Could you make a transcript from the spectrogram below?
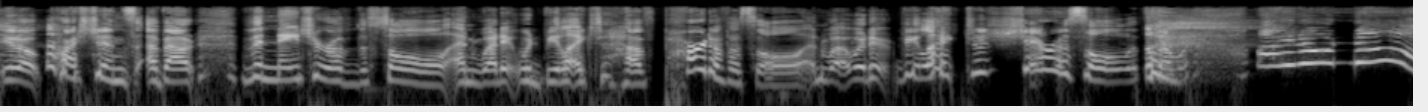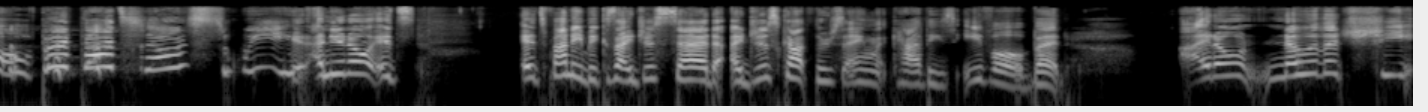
you know, questions about the nature of the soul and what it would be like to have part of a soul and what would it be like to share a soul with someone. I don't know, but that's so sweet. And you know, it's it's funny because I just said I just got through saying that Kathy's evil, but I don't know that she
